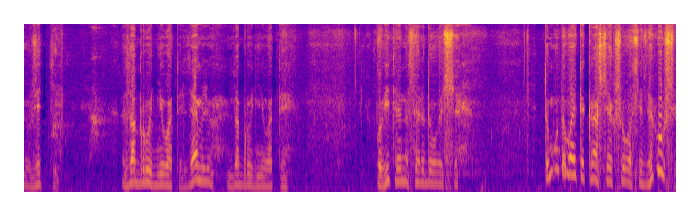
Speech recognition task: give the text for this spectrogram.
в житті, забруднювати землю, забруднювати повітряне середовище. Тому давайте краще, якщо у вас є гроші,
